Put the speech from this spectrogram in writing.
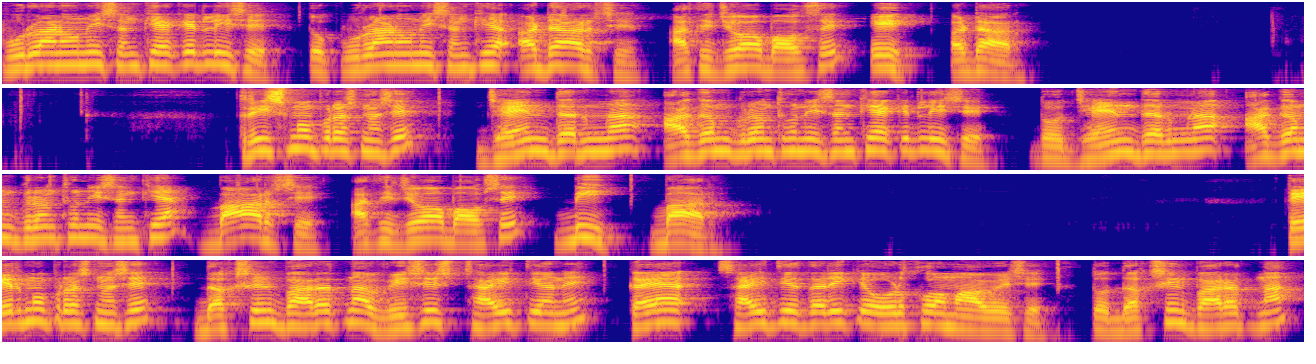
પુરાણોની સંખ્યા કેટલી છે? તો પુરાણોની સંખ્યા અઢાર છે. આથી જવાબ આવશે એ, અઢાર. ત્રીસમો પ્રશ્ન છે, જૈન ધર્મના આગમ ગ્રંથોની સંખ્યા કેટલી છે? તો જૈન ધર્મના આગમ ગ્રંથોની સંખ્યા બાર છે. આથી જવાબ આવશે બી, બાર. તેરમો પ્રશ્ન છે, દક્ષિણ ભારતના વિશિષ્ટ સાહિત્યને કયા સાહિત્ય તરીકે ઓળખવામાં આવે છે? તો દક્ષિણ ભારતના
